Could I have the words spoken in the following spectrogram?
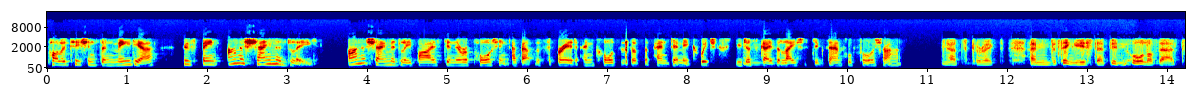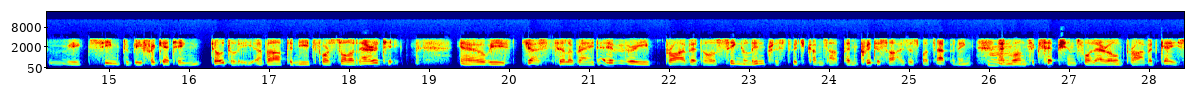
politicians and media who've been unashamedly, unashamedly biased in their reporting about the spread and causes of the pandemic, which you just Mm. gave the latest example for, Jacques. That's correct. And the thing is that in all of that, we seem to be forgetting totally about the need for solidarity. You know, we just celebrate every private or single interest which comes up and criticizes what's happening and hmm. wants exceptions for their own private case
